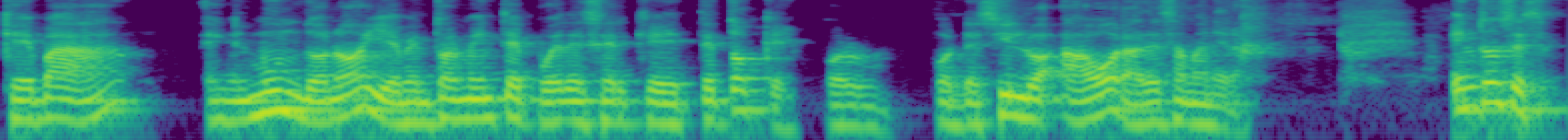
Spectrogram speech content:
que va en el mundo, ¿no? Y eventualmente puede ser que te toque, por, por decirlo ahora de esa manera. Entonces,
